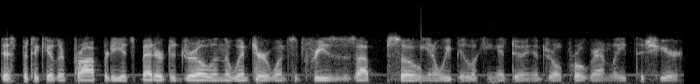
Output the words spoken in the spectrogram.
this particular property, it's better to drill in the winter once it freezes up. So, you know, we'd be looking at doing a drill program late this year.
